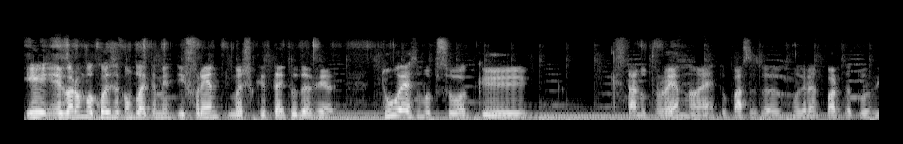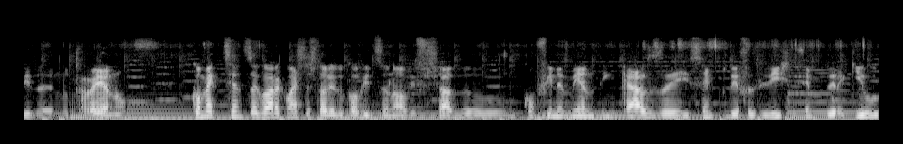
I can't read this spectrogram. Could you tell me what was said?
E agora uma coisa completamente diferente, mas que tem tudo a ver tu és uma pessoa que, que, está no terreno, não é? Tu passas uma grande parte da tua vida no terreno. Como é que te sentes agora com esta história do Covid-19 e fechado confinamento em casa e sem poder fazer isto e sem poder aquilo?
